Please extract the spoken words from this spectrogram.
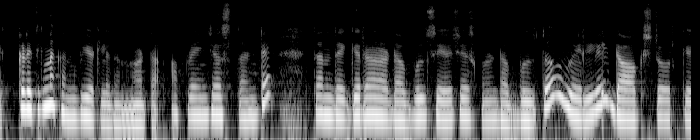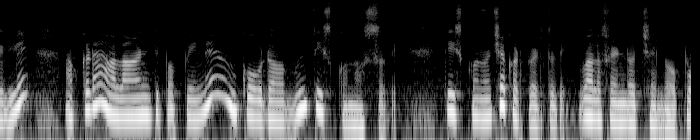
ఎక్కడ ఎతికినా కనిపించట్లేదు అనమాట అప్పుడు ఏం చేస్తుందంటే తన దగ్గర డబ్బులు సేవ్ చేసుకున్న డబ్బులతో వెళ్ళి డాగ్ స్టోర్కి వెళ్ళి అక్కడ అలాంటి పప్పీనే ఇంకో డాగ్ని తీసుకొని వస్తుంది. తీసుకొని వచ్చి అక్కడ పెడుతుంది. వాళ్ళ ఫ్రెండ్ వచ్చేలోపు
